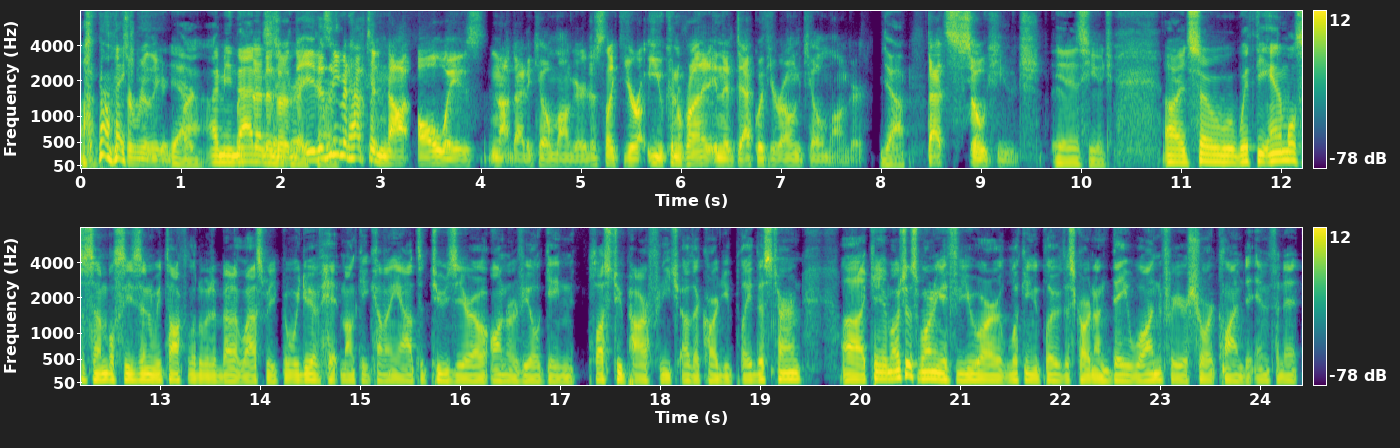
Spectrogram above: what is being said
Like, It's a really good yeah, card. I mean But that is, a- a it doesn't even have to not always not die to Killmonger. Just like you're you can run it in a deck with your own Killmonger. Yeah, That's so huge. it is huge. All right, so with the Animals Assemble season, we talked a little bit about it last week, but we do have Hitmonkey coming out to 2-0 on reveal, gain plus two power for each other card you played this turn. Uh, Cam, I was just wondering if you are looking to play with this card on day one for your short climb to infinite,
